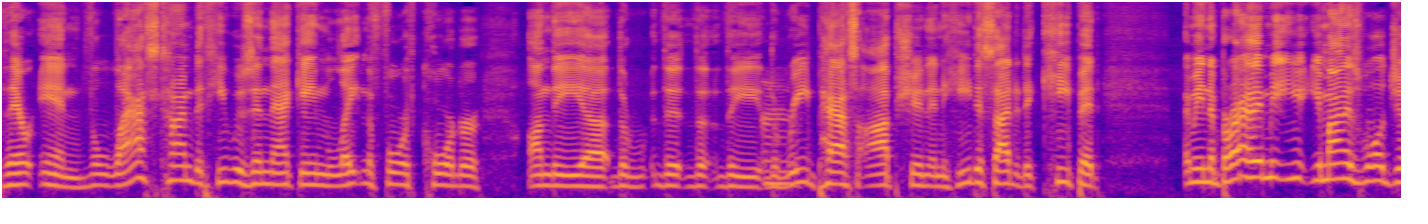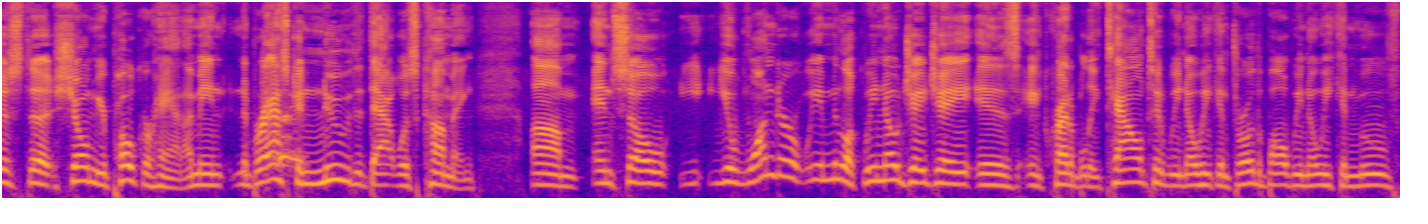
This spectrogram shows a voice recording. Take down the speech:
they're in. The last time that he was in that game late in the fourth quarter on the uh, the the the the, mm-hmm. the read pass option, and he decided to keep it. I mean, Nebraska. I mean, you, you might as well just uh, show him your poker hand. I mean, Nebraska right. knew that that was coming, um, and so you, you wonder. I mean, look, we know JJ is incredibly talented. We know he can throw the ball. We know he can move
